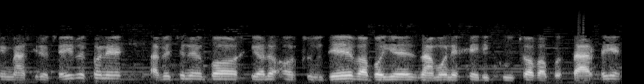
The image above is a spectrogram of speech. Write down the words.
این مسیر رو طی بکنه و بتونه با خیال آسوده و با یه زمان خیلی کوتاه و با صرفه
